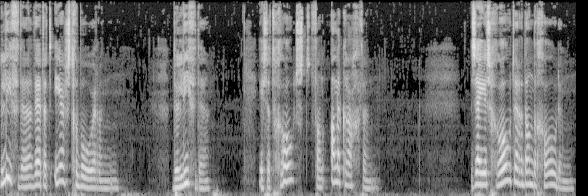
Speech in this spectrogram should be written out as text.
Liefde werd het eerst geboren. De liefde is het grootst van alle krachten. Zij is groter dan de goden,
